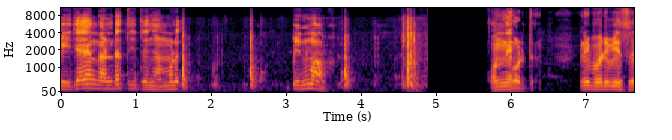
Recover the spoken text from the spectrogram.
വിജയം കണ്ടെത്തിയിട്ട് നമ്മൾ പിന്മാറും ഒന്നേ കൊടുത്ത്. ഇനിയിപ്പോൾ ഒരു പീസ്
